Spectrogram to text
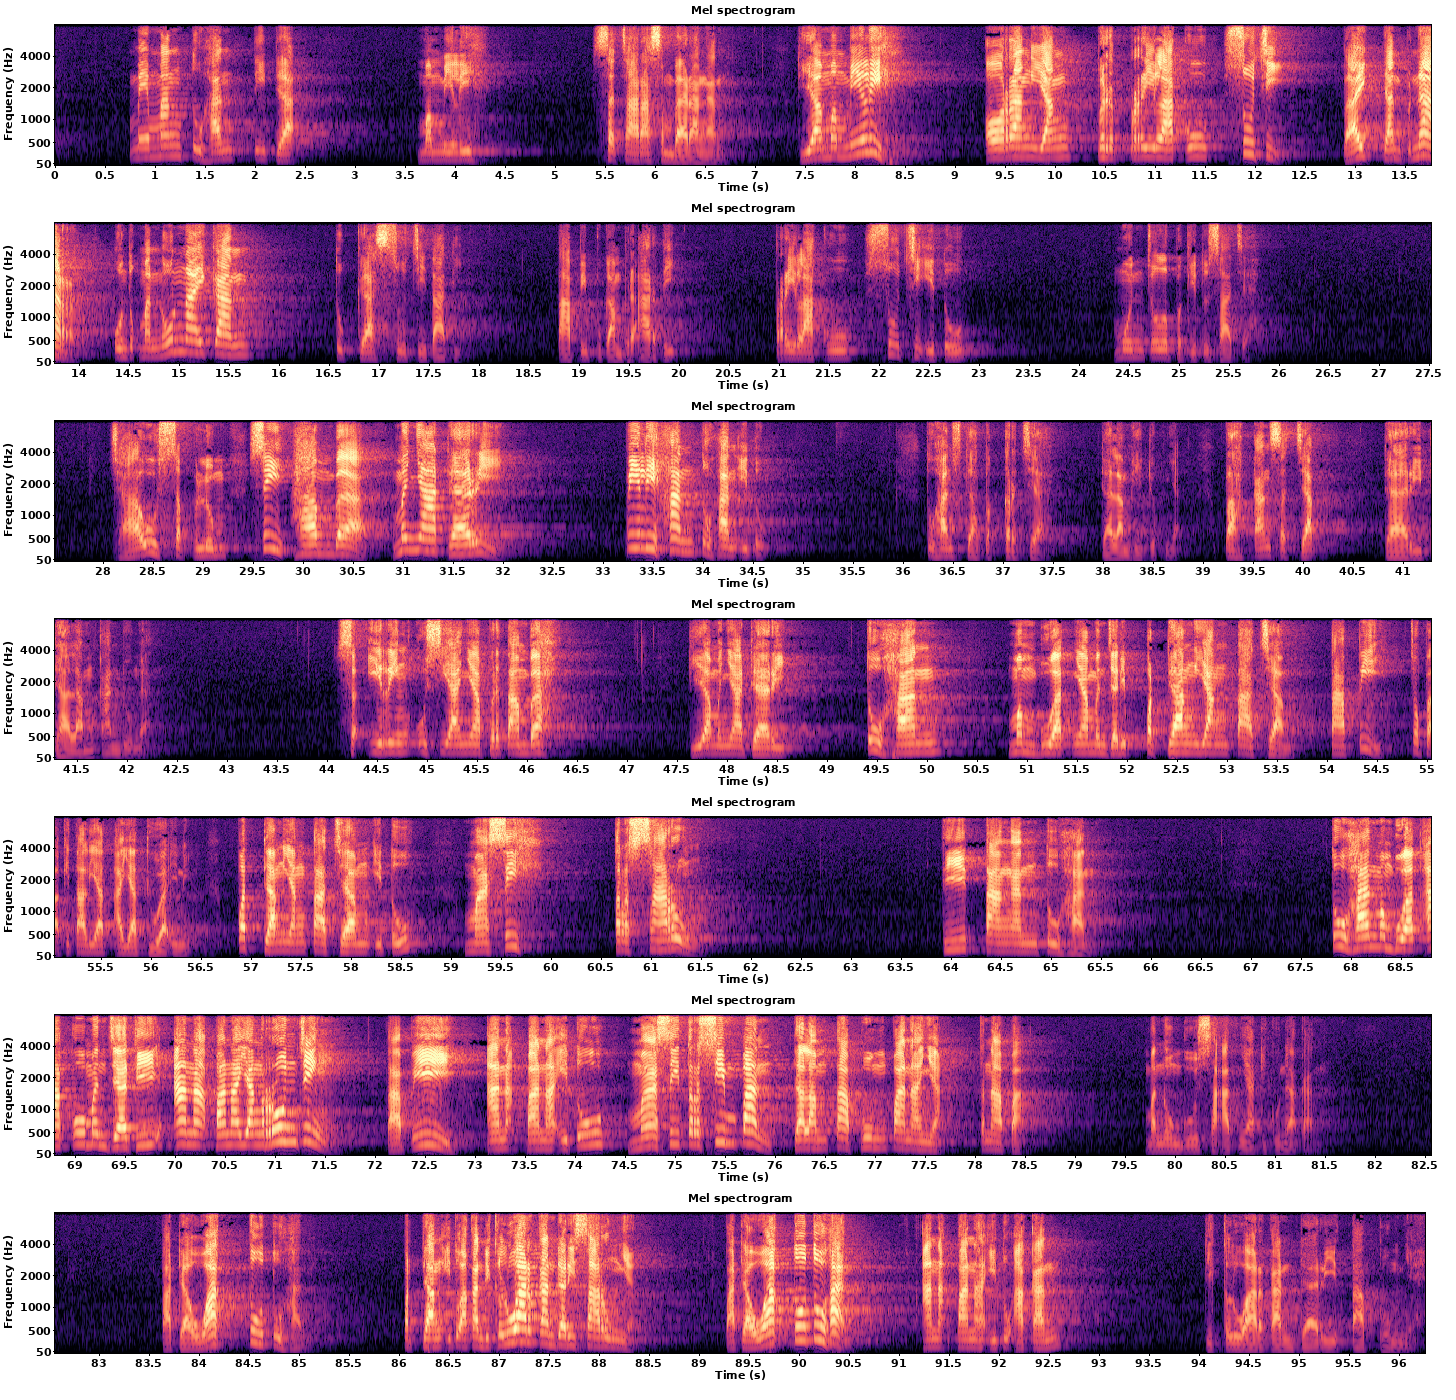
Memang Tuhan tidak memilih secara sembarangan. Dia memilih orang yang berperilaku suci, baik dan benar untuk menunaikan tugas suci tadi. Tapi bukan berarti perilaku suci itu muncul begitu saja. Jauh sebelum si hamba menyadari pilihan Tuhan itu. Tuhan sudah bekerja dalam hidupnya. Bahkan sejak dari dalam kandungan. Seiring usianya bertambah, dia menyadari Tuhan membuatnya menjadi pedang yang tajam. Tapi coba kita lihat ayat 2 ini. Pedang yang tajam itu masih tersarung di tangan Tuhan. Tuhan membuat aku menjadi anak panah yang runcing, tapi anak panah itu masih tersimpan dalam tabung panahnya. Kenapa? Menunggu saatnya digunakan. Pada waktu Tuhan, pedang itu akan dikeluarkan dari sarungnya. Pada waktu Tuhan, anak panah itu akan dikeluarkan dari tabungnya.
